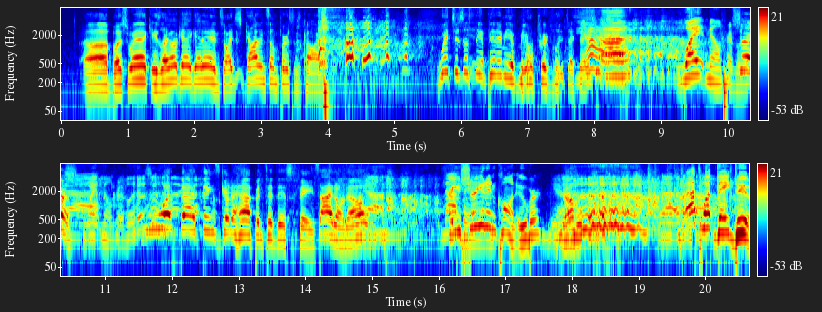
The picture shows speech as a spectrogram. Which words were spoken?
uh, Bushwick. He's like, okay, get in. So I just got in some person's car, which is just the epitome of male privilege, I think. Yeah. White male privilege. Sure. White male privilege. What bad thing's gonna happen to this face? I don't know. Are you sure you didn't call an Uber? No. That's what they do.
